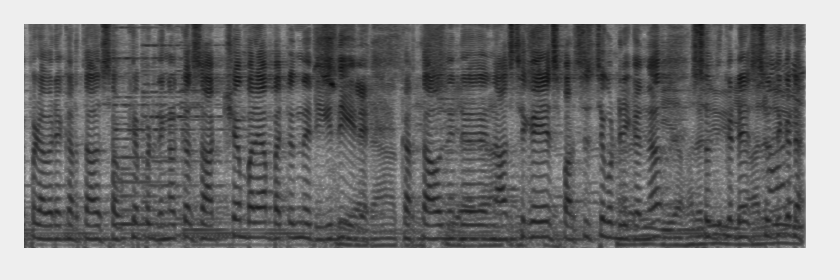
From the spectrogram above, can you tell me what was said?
ഇപ്പോഴവരെ കർത്താവ് സൗഖ്യപ്പെടും നിങ്ങൾക്ക് സാക്ഷ്യം പറയാൻ പറ്റുന്ന രീതിയിൽ കർത്താവ് നിന്റെ നാസികയെ സ്പർശിച്ചു കൊണ്ടിരിക്കുന്നു ശ്രദ്ധിക്കട്ടെ ശ്രദ്ധിക്കട്ടെ.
